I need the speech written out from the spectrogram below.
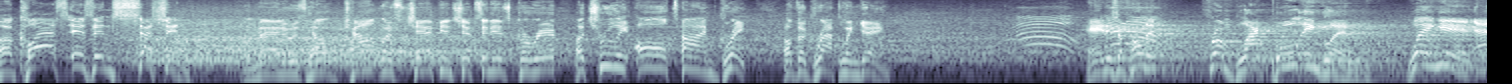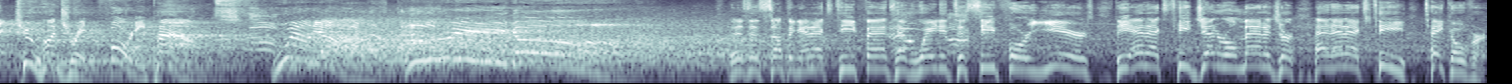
A class is in session. A man who has held countless championships in his career. A truly all-time great of the grappling game. And his opponent from Blackpool, England, weighing in at 240 pounds, William Regal! This is something NXT fans have waited to see for years. The NXT General Manager at NXT TakeOver.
